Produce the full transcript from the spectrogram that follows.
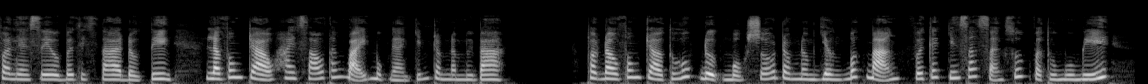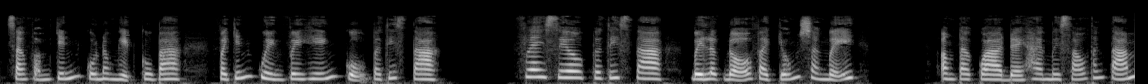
Valencia Batista đầu tiên là phong trào 26 tháng 7 1953. Thoạt đầu phong trào thu hút được một số đông nông dân bất mãn với các chính sách sản xuất và thu mua mía, sản phẩm chính của nông nghiệp Cuba và chính quyền vi hiến của Batista. Francio Batista bị lật đổ và trốn sang Mỹ. Ông ta qua đời 26 tháng 8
